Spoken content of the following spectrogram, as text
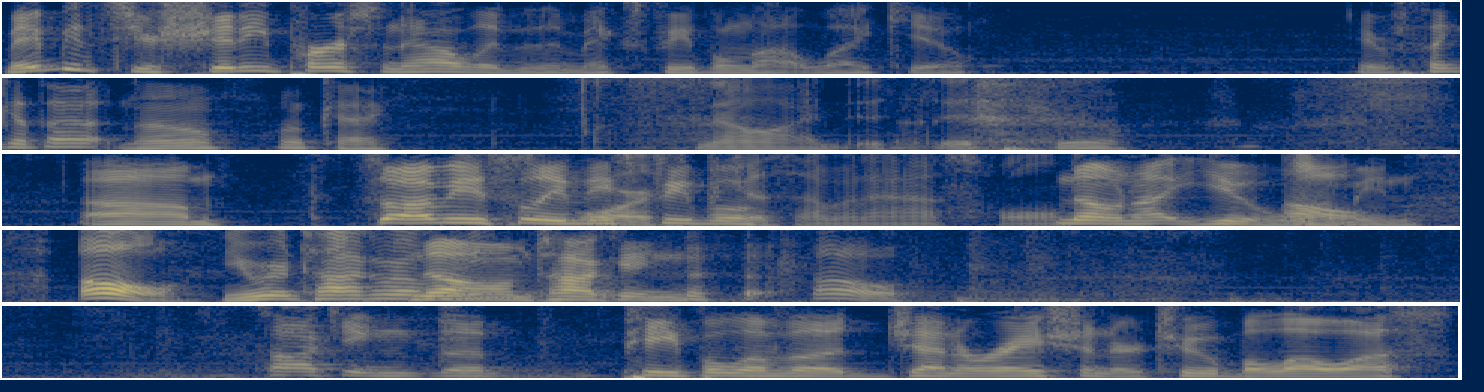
maybe it's your shitty personality that makes people not like you. You ever think of that? No. Okay. No, I, it's, it's true. Um. So obviously Or these it's people. because I'm an asshole. No, not you. Oh. I mean, Oh, you weren't talking about no, me? I'm talking Oh. talking the people of a generation or two below us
